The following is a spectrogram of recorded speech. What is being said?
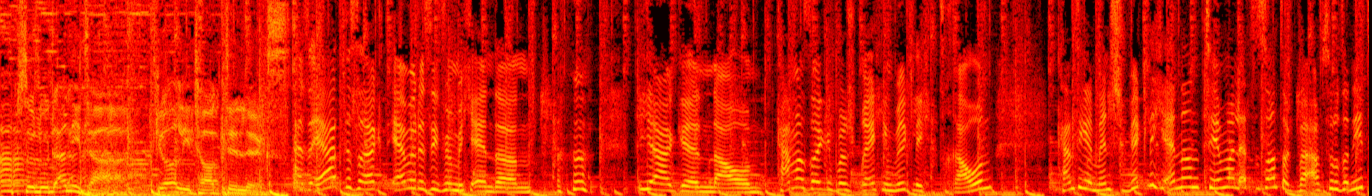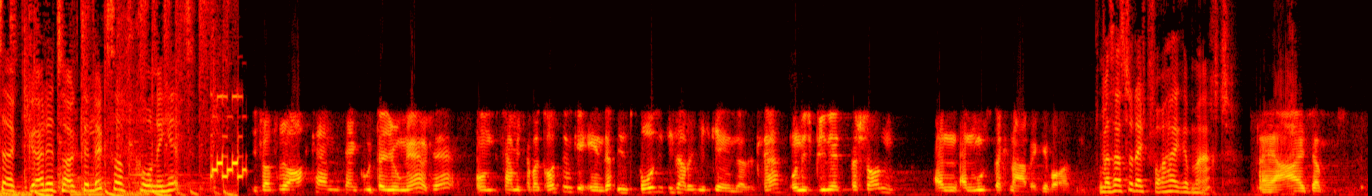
Absolut Anita. Girlie Talk Deluxe. Also er hat gesagt, er würde sich für mich ändern. ja, genau. Kann man solche Versprechen wirklich trauen? Kann sich ein Mensch wirklich ändern? Thema letzten Sonntag bei Absolut Anita. Girlie Talk Deluxe auf Krone Hit. Ich war früher auch kein, kein guter Junge, okay? Und ich habe mich aber trotzdem geändert. Ins Positive habe ich mich geändert, okay? Und ich bin jetzt da schon ein, ein Musterknabe geworden. Was hast du vielleicht vorher gemacht? Naja, ich habe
